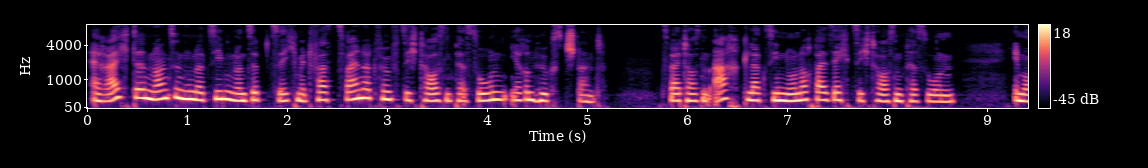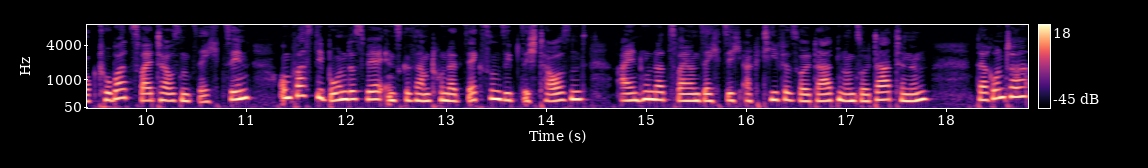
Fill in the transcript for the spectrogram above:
erreichte 1977 mit fast 250.000 Personen ihren Höchststand. 2008 lag sie nur noch bei 60.000 Personen. Im Oktober 2016 umfasst die Bundeswehr insgesamt 176.162 aktive Soldaten und Soldatinnen, darunter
